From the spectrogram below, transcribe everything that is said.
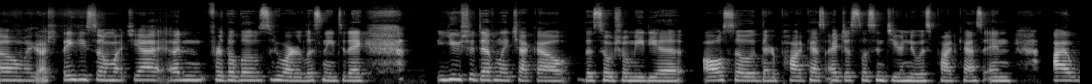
Oh my gosh. Thank you so much. Yeah. And for the those who are listening today, you should definitely check out the social media. Also their podcast. I just listened to your newest podcast and i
